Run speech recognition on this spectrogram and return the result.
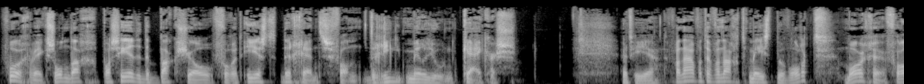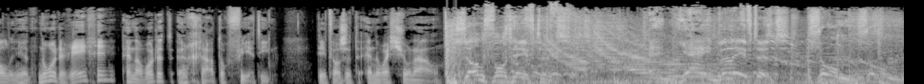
Vorige week zondag passeerde de bakshow voor het eerst de grens van 3 miljoen kijkers. Het weer. Vanavond en vannacht meest bewolkt. Morgen vooral in het noorden regen en dan wordt het een graad of 14. Dit was het NOS Journaal. Zandvoort heeft het. En jij beleeft het. Zon. Zon.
